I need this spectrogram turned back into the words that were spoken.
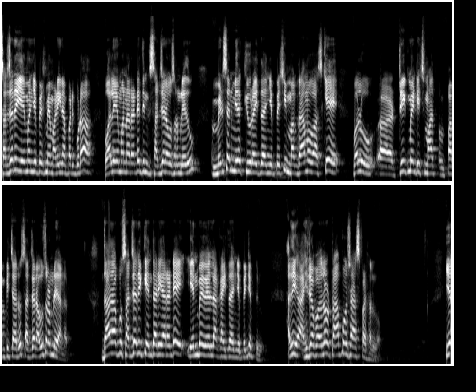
సర్జరీ చేయమని చెప్పేసి మేము అడిగినప్పటికీ కూడా వాళ్ళు ఏమన్నారంటే దీనికి సర్జరీ అవసరం లేదు మెడిసిన్ మీద క్యూర్ అవుతుంది అని చెప్పేసి మా గ్రామవాసికే వాళ్ళు ట్రీట్మెంట్ ఇచ్చి మా పంపించారు. సర్జరీ అవసరం లేదన్నారు. దాదాపు సర్జరీకి ఎంత అడిగారంటే ఎనభై వేలు దాకా అవుతుందని చెప్పి చెప్పారు అది హైదరాబాద్లో టాప్ మోస్ట్ హాస్పిటల్లో. ఇక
